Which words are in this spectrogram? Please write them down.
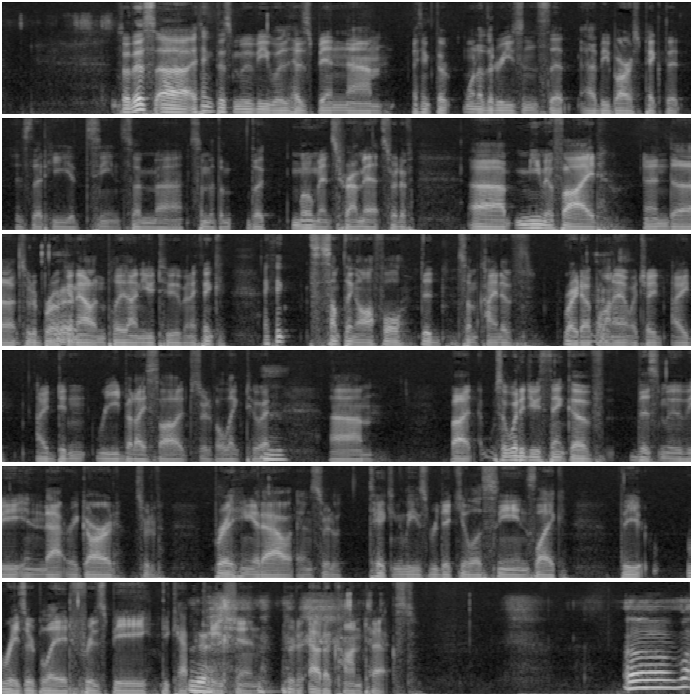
So this, uh, I think, this movie was has been. Um, I think that one of the reasons that Abby Bars picked it is that he had seen some uh, some of the the moments from it, sort of uh, memeified and uh, sort of broken Right. out and played on YouTube. And I think I think something awful did some kind of write up on it, which I, I I didn't read, but I saw sort of a link to it. Um, but so, what did you think of this movie in that regard? Sort of breaking it out and sort of taking these ridiculous scenes like the razor blade frisbee decapitation sort of out of context. Um,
